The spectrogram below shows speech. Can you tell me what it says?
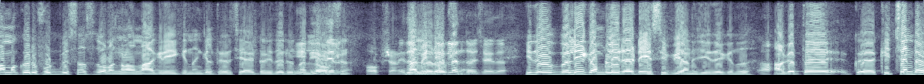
നമുക്കൊരു ഫുഡ് ബിസിനസ് തുടങ്ങണമെന്ന് ആഗ്രഹിക്കുന്നെങ്കിൽ തീർച്ചയായിട്ടും ഇതൊരു നല്ല ഓപ്ഷൻ ഓപ്ഷൻ ഇത് വെളി കംപ്ലീറ്റ് ആയിട്ട് എ സി പി ആണ് ചെയ്തേക്കുന്നത്. അകത്തെ കിച്ചന്റെ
